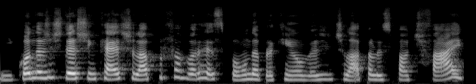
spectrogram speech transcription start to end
E quando a gente deixa enquete lá, por favor, responda para quem ouve a gente lá pelo Spotify.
